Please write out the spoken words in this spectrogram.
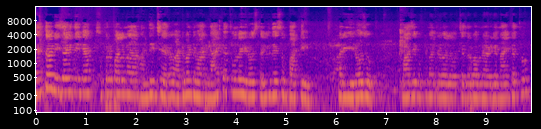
ఎంతో నిజాయితీగా సుపరిపాలన అందించారు. అటువంటి వారి నాయకత్వంలో ఈరోజు తెలుగుదేశం పార్టీ మరి ఈరోజు మాజీ ముఖ్యమంత్రి వాళ్ళు చంద్రబాబు నాయుడు గారి నాయకత్వం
